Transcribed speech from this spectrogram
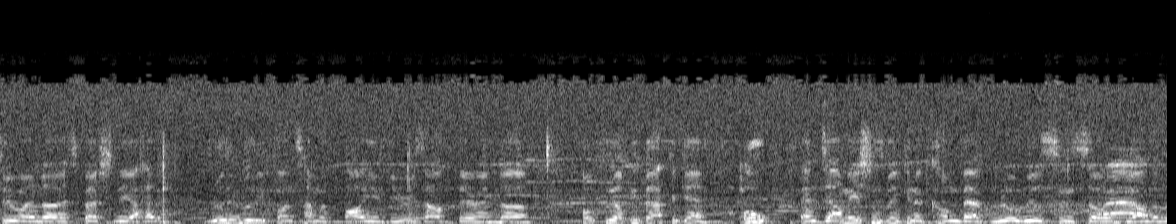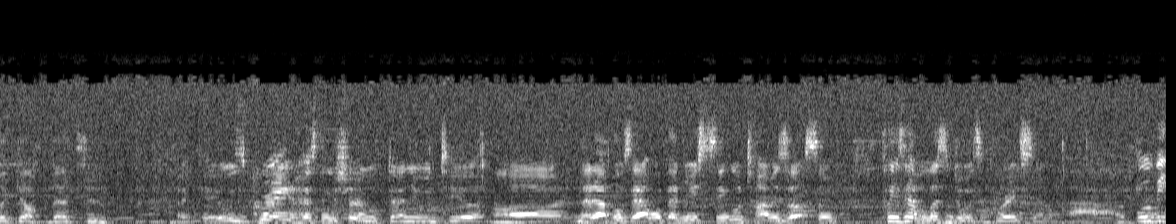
too, and uh, especially I had a really, really fun time with all you viewers out there, and uh, hopefully I'll be back again. Oh, and Dalmatian's making a comeback real, real soon, so be on the lookout for that too. Okay, it was great hosting the show with Daniel and Tia. Oh. Uh, Led Apple's out with that new single Time Is Up, so please have a listen to it. It's a great song. We'll be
